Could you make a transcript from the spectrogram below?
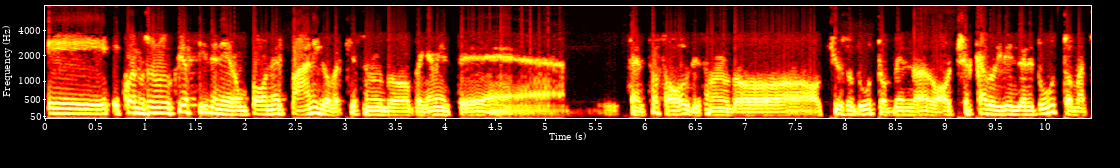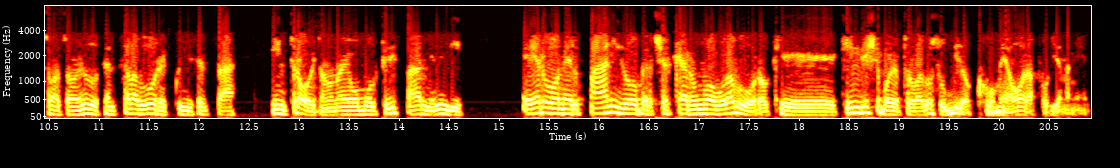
e, e, quando sono venuto qui a Sydney ero un po' nel panico perché sono venuto praticamente eh, senza soldi, sono venuto, ho chiuso tutto, ho cercato di vendere tutto, ma insomma sono venuto senza lavoro e quindi senza introito, non avevo molti risparmi, quindi ero nel panico per cercare un nuovo lavoro che, che invece poi ho trovato subito come orafo ovviamente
